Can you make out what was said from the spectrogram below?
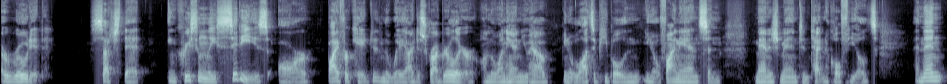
eroded, such that increasingly cities are bifurcated in the way I described earlier. On the one hand, you have you know lots of people in you know finance and management and technical fields, and then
